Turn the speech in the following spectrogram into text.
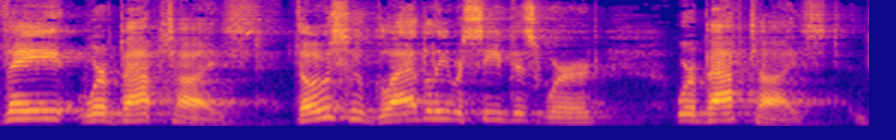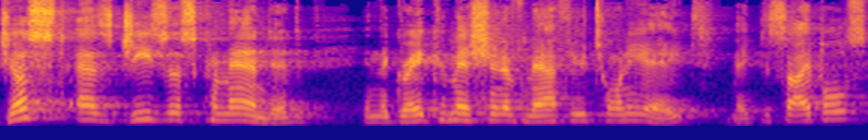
they were baptized. Those who gladly received his word were baptized, just as Jesus commanded in the Great Commission of Matthew 28 make disciples,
